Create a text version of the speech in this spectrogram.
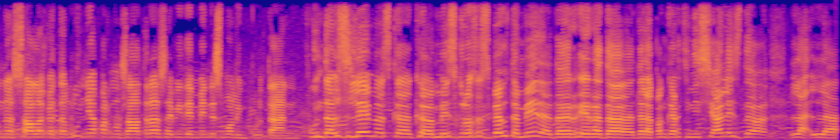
una sola Catalunya, per nosaltres, evidentment, és molt important. Un dels lemes que, que més gros es veu també de, darrere de, de la pancarta inicial és de la, la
